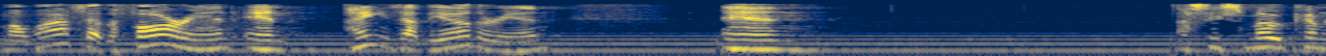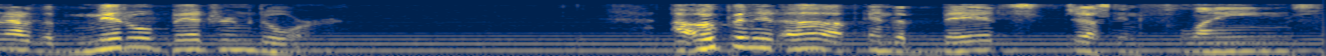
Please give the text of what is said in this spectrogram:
My wife's at the far end, and Peyton's at the other end, and I see smoke coming out of the middle bedroom door. I open it up, and the bed's just in flames.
